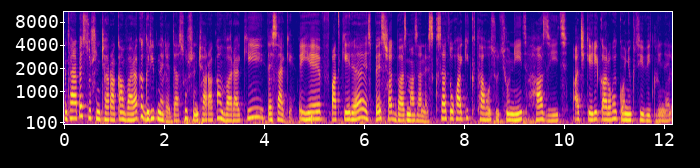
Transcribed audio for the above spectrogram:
Ընդհանրապես սուրշնչառական վարակը գրիպն է, դա սուրշնչառական վարակի տեսակ է։ Եվ պատկերը այսպես շատ բազմազան է, սկսած ուղակի քթահոսությունից, հազից, աչքերի կարող է կոնյունկտիվիտ լինել,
